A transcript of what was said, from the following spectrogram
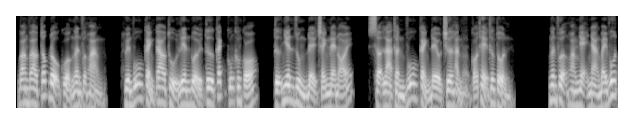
Bằng vào tốc độ của ngân phượng hoàng huyền vũ cảnh cao thủ liên đổi tư cách cũng không có, tự nhiên dùng để tránh né nói, sợ là thần vũ cảnh đều chưa hẳn có thể thương tổn. Ngân phượng hoàng nhẹ nhàng bay vút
